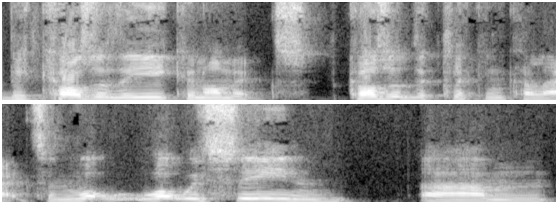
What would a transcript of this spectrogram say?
because of the economics, because of the click and collect, and what what we've seen. Um,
